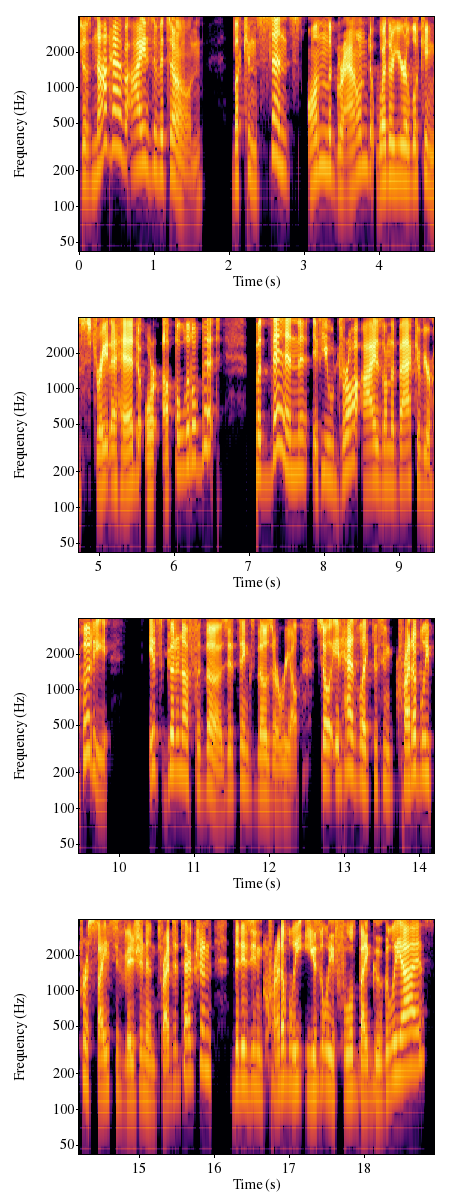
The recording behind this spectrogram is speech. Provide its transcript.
does not have eyes of its own, but can sense on the ground whether you're looking straight ahead or up a little bit. But then if you draw eyes on the back of your hoodie, it's good enough with those. It thinks those are real. So it has like this incredibly precise vision and threat detection that is incredibly easily fooled by googly eyes.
